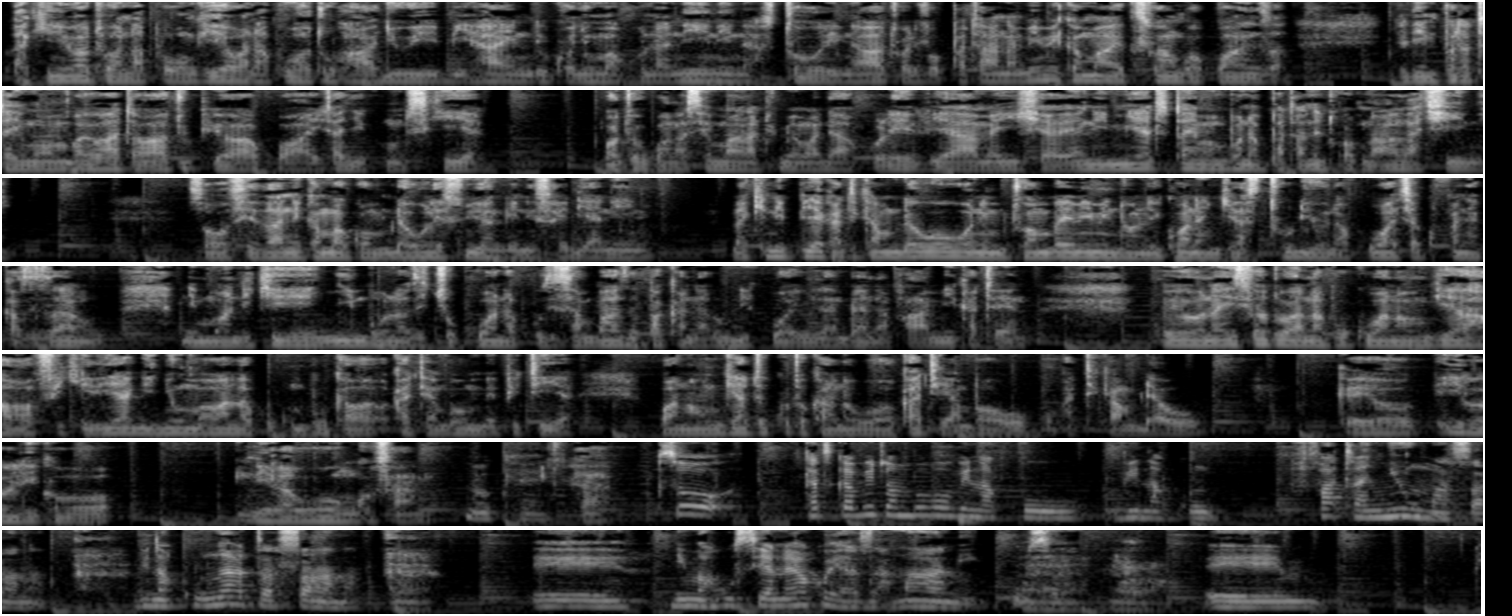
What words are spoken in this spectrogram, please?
Lakini watu wanapoongea wanakuwa tu hawajui behind huko nyuma kuna nini na story na watu walivyopatana. Mimi kama ex wangu wa kwanza nilimpata time ambayo hata watu pia hawahitaji kumsikia. Watu walikuwa wanasema anatumia madawa ya kulevya maisha yani mi hata time ambayo napata netu tunalala chini. So sidhani kama kwa muda ule sijui angenisaidia nini lakini pia katika muda huo huo ni mtu ambaye mimi ndo nilikuwa naingia studio na kuacha kufanya kazi zangu. Nimwandikie yeye nyimbo nazichukua na kuzisambaza mpaka narudi kuwa yule ambaye anafahamika tena. Kwa hiyo nahisi watu wanapokuwa wanaongea hawafikiriagi nyuma wala kukumbuka wakati ambao mmepitia. Wanaongea tu kutokana na huo wakati ambao upo katika muda huu kwa hiyo hilo liko ni la uongo sana. Okay. yeah. so katika vitu ambavyo vinaku vinakufata nyuma sana vinakung'ata sana Eh, e, ni mahusiano yako ya zamani mm, yeah. e,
